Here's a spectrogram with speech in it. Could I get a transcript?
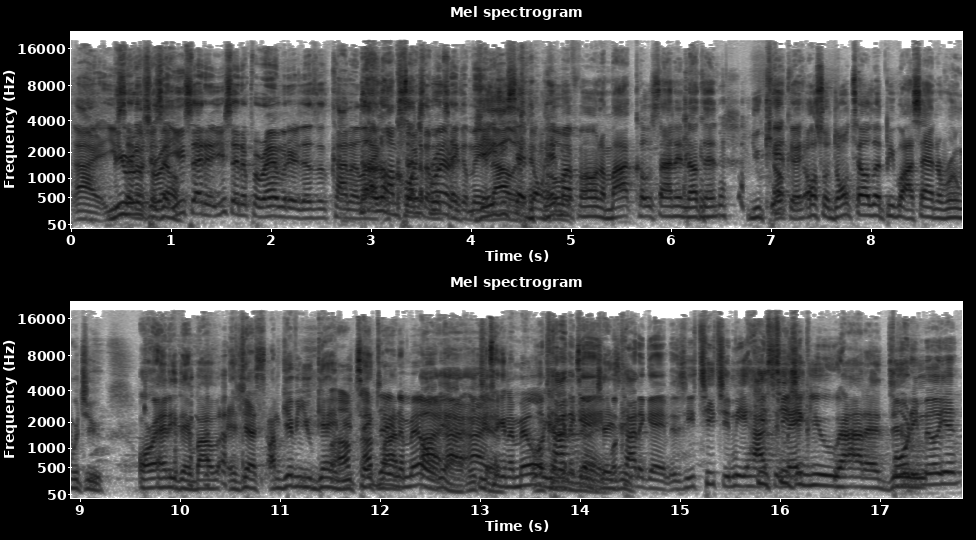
All right, you Be said a yourself. you said it. You said the parameters. That's kind of No, like, no, of I'm course, I'm the gonna take a parameters. million Jay Z dollars. said, "Don't hit my phone. I'm not co-signing nothing. You can't. Okay. Also, don't tell the people I sat in the room with you or anything. But it's just I'm giving you game. I'm- you take I'm taking my, the mill. All right, Yeah, all right, me right. You taking the mill? What kind of giving it to game? What Jay-Z? kind of game is he teaching me how He's to teaching make you how to do forty million?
